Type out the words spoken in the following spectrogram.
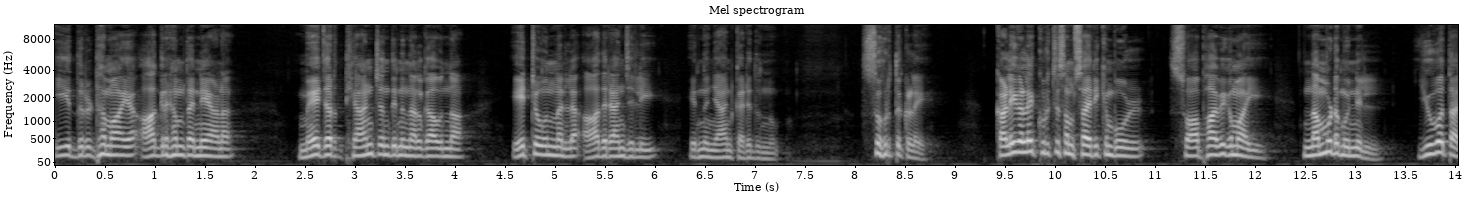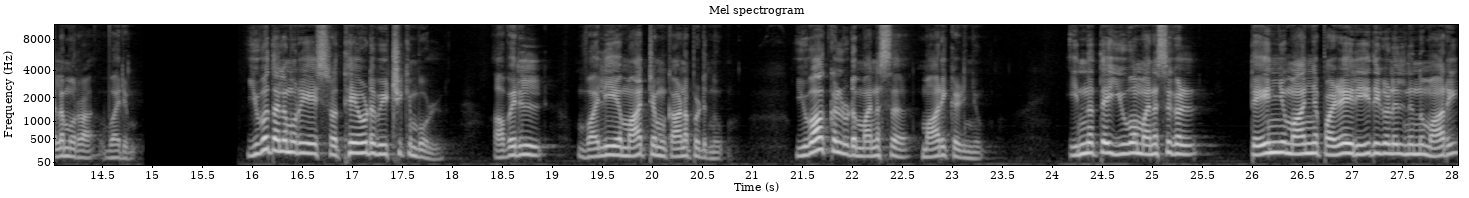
ഈ ദൃഢമായ ആഗ്രഹം തന്നെയാണ് മേജർ ധ്യാൻചന്ദിന് നൽകാവുന്ന ഏറ്റവും നല്ല ആദരാഞ്ജലി എന്ന് ഞാൻ കരുതുന്നു. സുഹൃത്തുക്കളെ കളികളെക്കുറിച്ച് സംസാരിക്കുമ്പോൾ സ്വാഭാവികമായി നമ്മുടെ മുന്നിൽ യുവതലമുറ വരും. യുവതലമുറയെ ശ്രദ്ധയോടെ വീക്ഷിക്കുമ്പോൾ അവരിൽ വലിയ മാറ്റം കാണപ്പെടുന്നു. യുവാക്കളുടെ മനസ്സ് മാറിക്കഴിഞ്ഞു. ഇന്നത്തെ യുവ മനസ്സുകൾ തേഞ്ഞു മാഞ്ഞ പഴയ രീതികളിൽ നിന്ന് മാറി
